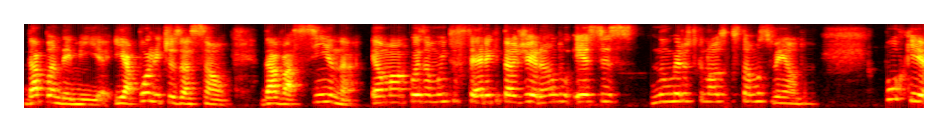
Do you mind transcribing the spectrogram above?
da pandemia e a politização da vacina é uma coisa muito séria que está gerando esses números que nós estamos vendo. Porque,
